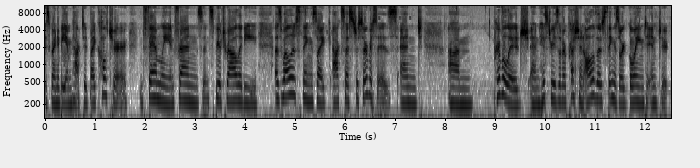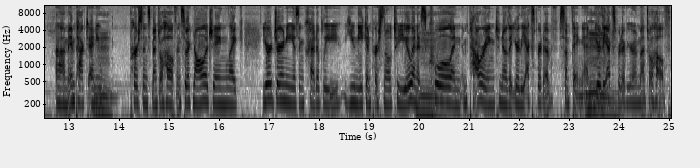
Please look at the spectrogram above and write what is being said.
is going to be impacted by culture and family and friends and spirituality, as well as things like access to services and um, privilege and histories of oppression. All of those things are going to inter- um, impact any person's mental health. And so acknowledging like your journey is incredibly unique and personal to you, and it's cool and empowering to know that you're the expert of something and you're the expert of your own mental health.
